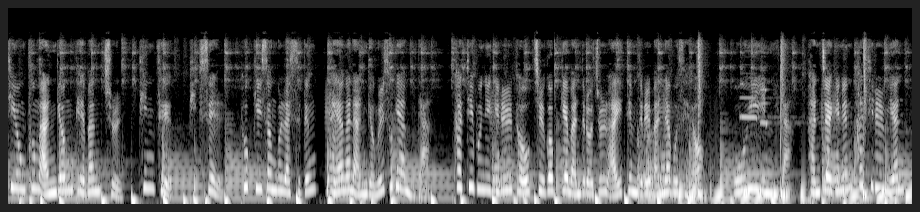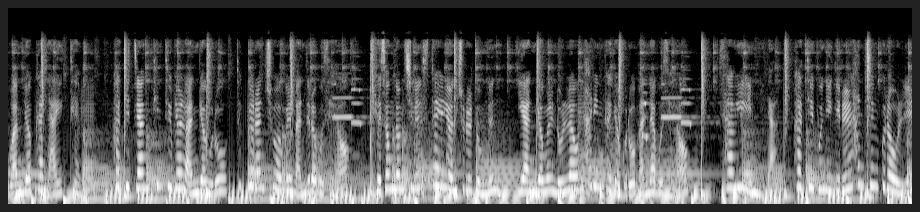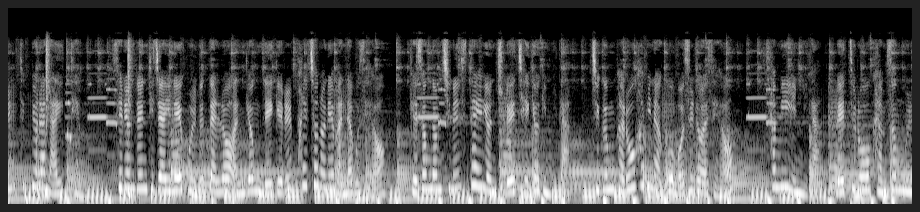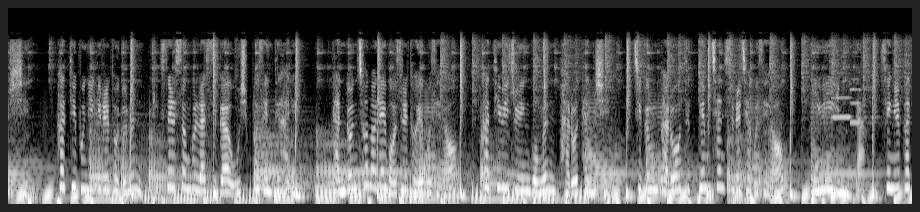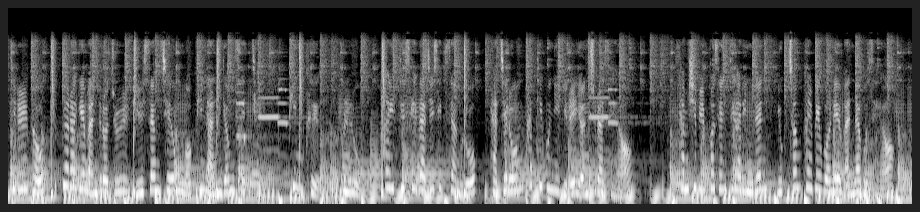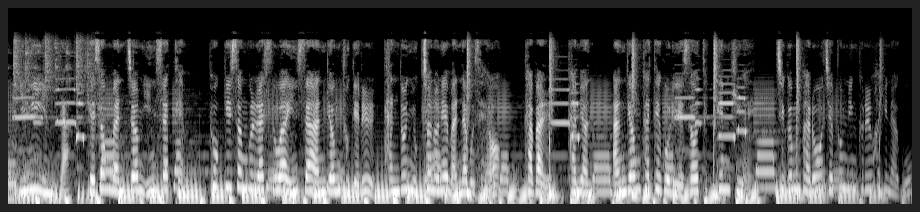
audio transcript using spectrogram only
파티용품 안경 대방출, 틴트, 픽셀, 토끼 선글라스 등 다양한 안경을 소개합니다. 파티 분위기를 더욱 즐겁게 만들어줄 아이템들을 만나보세요. 5위입니다. 반짝이는 파티를 위한 완벽한 아이템. 파티장 틴트별 안경으로 특별한 추억을 만들어 보세요. 개성 넘치는 스타일 연출을 돕는 이 안경을 놀라운 할인 가격으로 만나보세요. 4위입니다. 파티 분위기를 한층 끌어올릴 특별한 아이템. 세련된 디자인의 골드 달러 안경 4개를 8,000원에 만나보세요. 개성 넘치는 스타일 연출의 제격입니다. 지금 바로 확인하고 멋을 더하세요. 3위입니다. 레트로 감성 물씬. 파티 분위기를 돋우는 픽셀 선글라스가 50% 할인. 단돈 1,000원의 멋을 더해보세요. 파티 위 주인공은 바로 당신. 지금 바로 득템 찬스를 잡으세요. 2위입니다. 생일 파티를 더욱 특별하게 만들어줄 일상 체험 머핀 안경 세트. 핑크, 블루, 화이트 세 가지 색상으로 다채로운 파티 분위기를 연출하세요. 31% 할인된 6,800원에 만나보세요. 1위입니다. 개성 만점 인싸템. 토끼 선글라스와 인싸 안경 두 개를 단돈 6,000원에 만나보세요. 가발, 가면, 안경 카테고리에서 득템 기회. 지금 바로 제품 링크를 확인하고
